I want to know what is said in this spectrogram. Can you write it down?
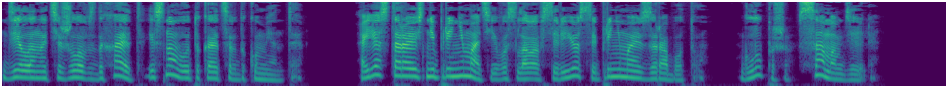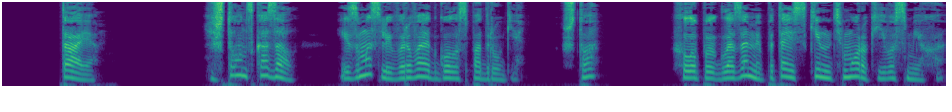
Делана тяжело вздыхает и снова утыкается в документы. А я стараюсь не принимать его слова всерьез и принимаюсь за работу. Глупо же, в самом деле. Тая. И что он сказал? Из мыслей вырывает голос подруги. Что? Хлопаю глазами, пытаясь скинуть морок его смеха.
